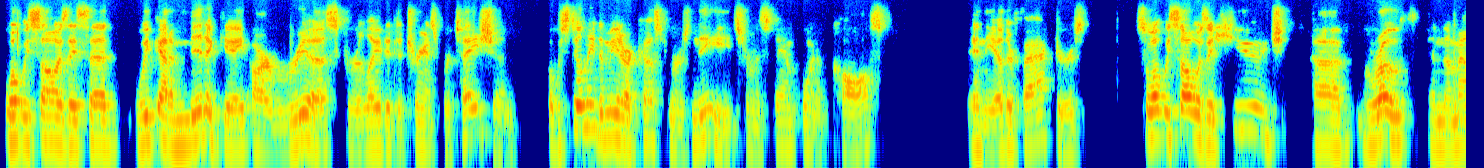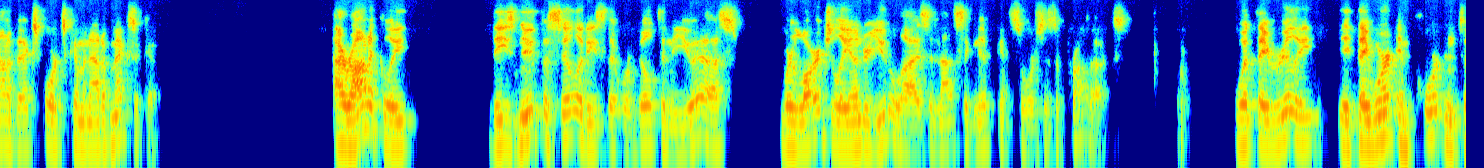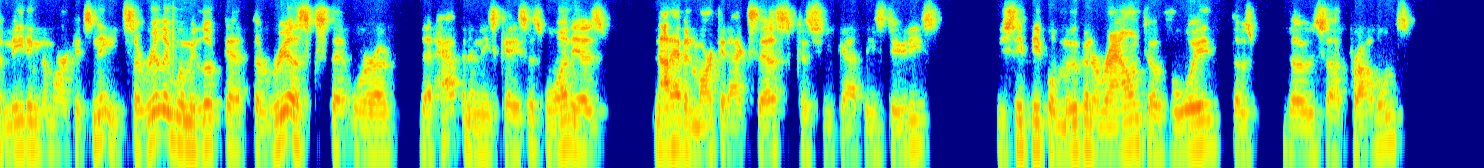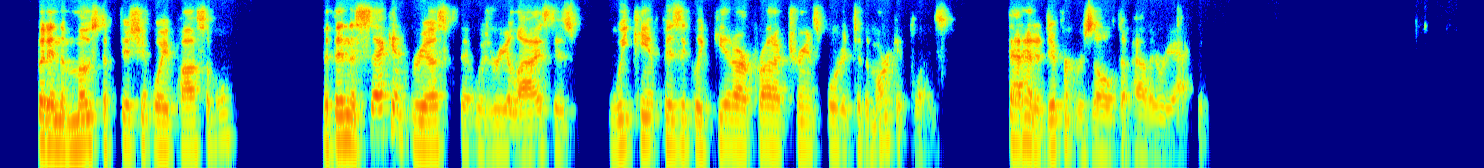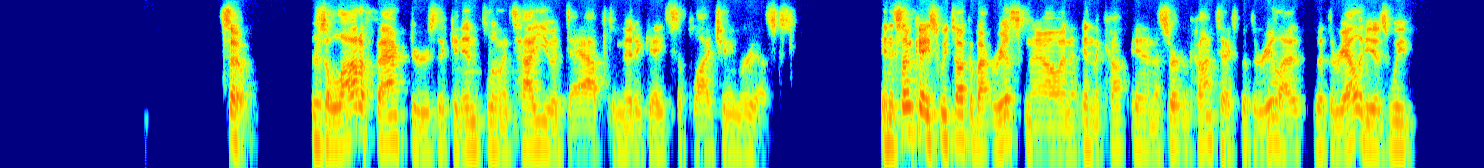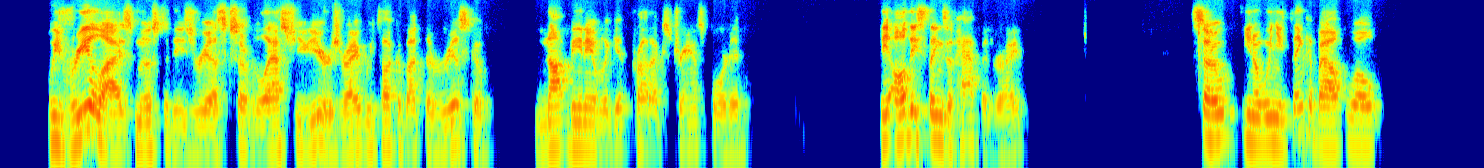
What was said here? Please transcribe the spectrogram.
What we saw is they said, we've got to mitigate our risk related to transportation, but we still need to meet our customers' needs from a standpoint of cost and the other factors. So what we saw was a huge uh, growth in the amount of exports coming out of Mexico. Ironically, these new facilities that were built in the US were largely underutilized and not significant sources of products. What they really, they weren't important to meeting the market's needs. So really, when we looked at the risks that were that happen in these cases, one is not having market access because you've got these duties. You see people moving around to avoid those those uh, problems, but in the most efficient way possible. But then the second risk that was realized is we can't physically get our product transported to the marketplace. That had a different result of how they reacted. So there's a lot of factors that can influence how you adapt to mitigate supply chain risks. And in some case, we talk about risk now in, in the in a certain context, but the realize but the reality is we've we've realized most of these risks over the last few years, right? We talk about the risk of not being able to get products transported. The, all these things have happened, right? So, you know, when you think about, well,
